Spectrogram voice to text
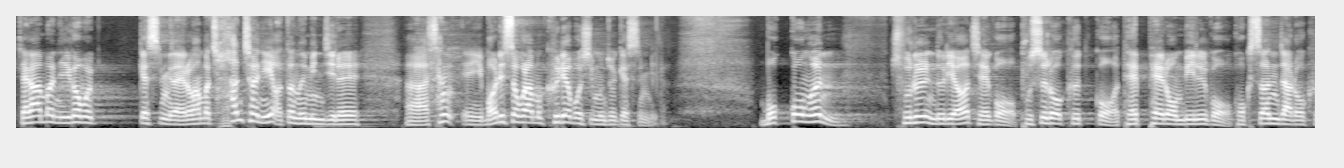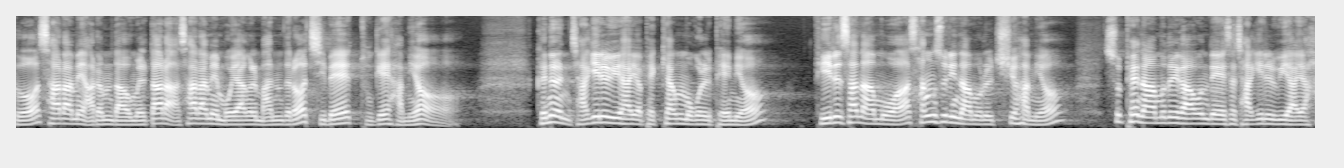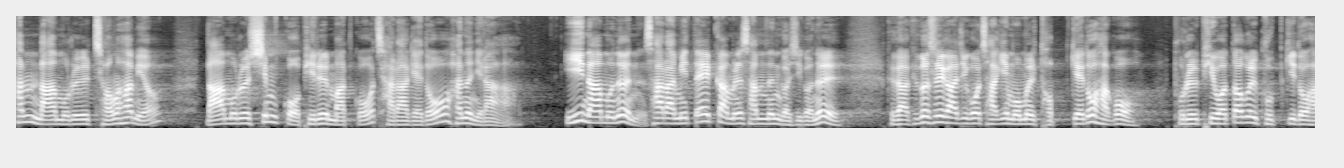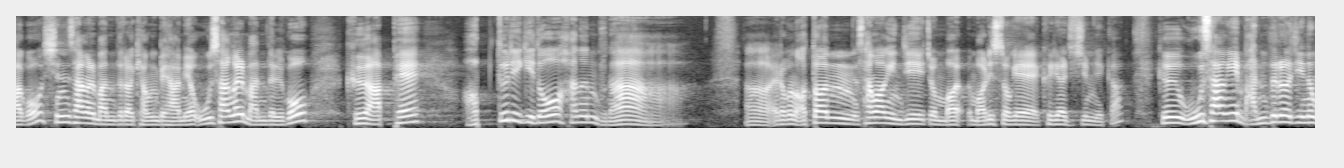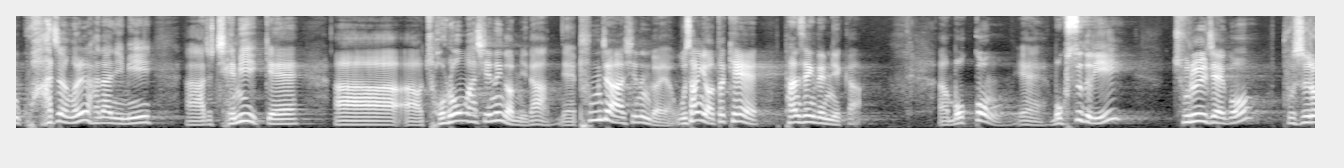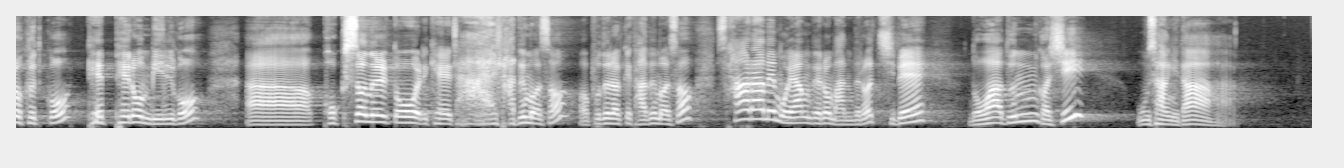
제가 한번 읽어보겠습니다. 여러분 한번 천천히 어떤 의미인지를 어, 머릿속으로 한번 그려보시면 좋겠습니다. 목공은 줄을 느려 재고 붓으로 긋고 대패로 밀고 곡선자로 그어 사람의 아름다움을 따라 사람의 모양을 만들어 집에 두게 하며 그는 자기를 위하여 백향목을 베며 비르사 나무와 상수리 나무를 취하며 숲의 나무들 가운데에서 자기를 위하여 한 나무를 정하며 나무를 심고 비를 맞고 자라게도 하느니라 이 나무는 사람이 땔감을 삼는 것이거늘 그가 그것을 가지고 자기 몸을 덮게도 하고 불을 피워 떡을 굽기도 하고 신상을 만들어 경배하며 우상을 만들고 그 앞에 엎드리기도 하는구나. 어, 여러분 어떤 상황인지 좀 머릿속에 그려지십니까? 그 우상이 만들어지는 과정을 하나님이 아주 재미있게 아, 아, 조롱하시는 겁니다. 네, 풍자하시는 거예요. 우상이 어떻게 탄생됩니까? 아, 목공, 예, 목수들이 줄을 재고 붓으로 긋고 대패로 밀고 아, 곡선을 또 이렇게 잘 다듬어서 어, 부드럽게 다듬어서 사람의 모양대로 만들어 집에 놓아둔 것이 우상이다.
